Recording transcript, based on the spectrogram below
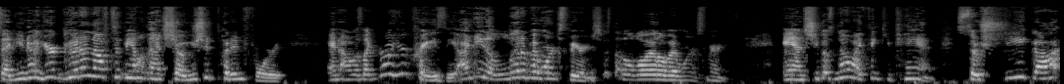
said, you know, you're good enough to be on that show. You should put in for it. And I was like, girl, you're crazy. I need a little bit more experience, just a little bit more experience. And she goes, No, I think you can. So she got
